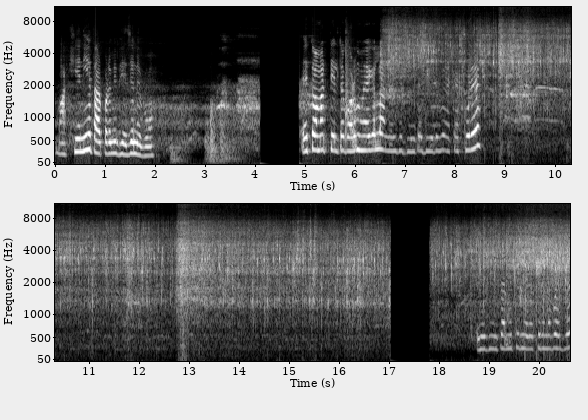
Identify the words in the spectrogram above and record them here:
মাখিয়ে নিয়ে তারপর আমি ভেজে নেব। এই তো আমার তেলটা গরম হয়ে গেল, আমি এই যে ডিমটা দিয়ে দেবো এক এক করে। এই ডিমটা আমি একটু নেড়ে চেড়ে নেব এই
